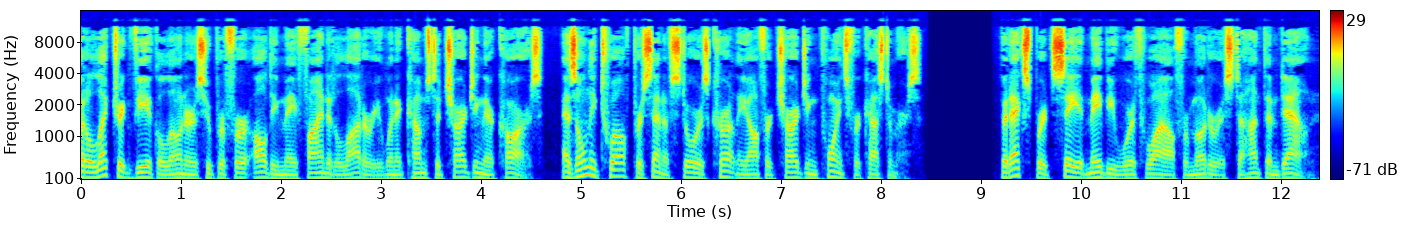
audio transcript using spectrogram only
But electric vehicle owners who prefer Aldi may find it a lottery when it comes to charging their cars, as only 12% of stores currently offer charging points for customers. But experts say it may be worthwhile for motorists to hunt them down,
